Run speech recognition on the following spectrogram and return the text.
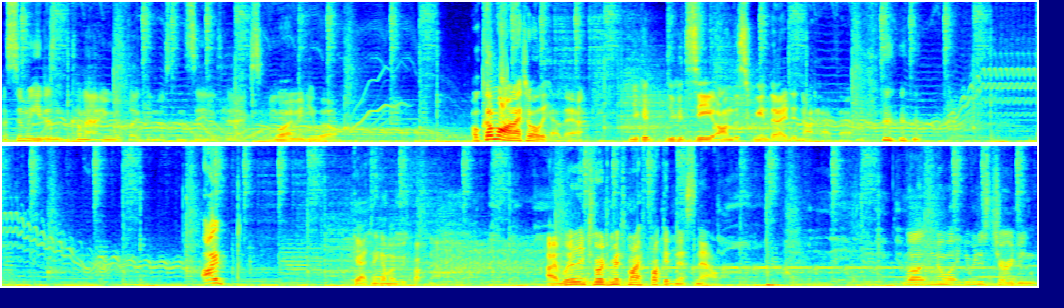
Assuming he doesn't come at you with like the most insane attacks. I mean, Well, I mean, he will. Oh, come on! I totally have that. You could you could see on the screen that I did not have that. I. Okay, I think I'm gonna be fucked now. I'm willing to admit my fuckedness now. Well, you know what? You were just charging.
